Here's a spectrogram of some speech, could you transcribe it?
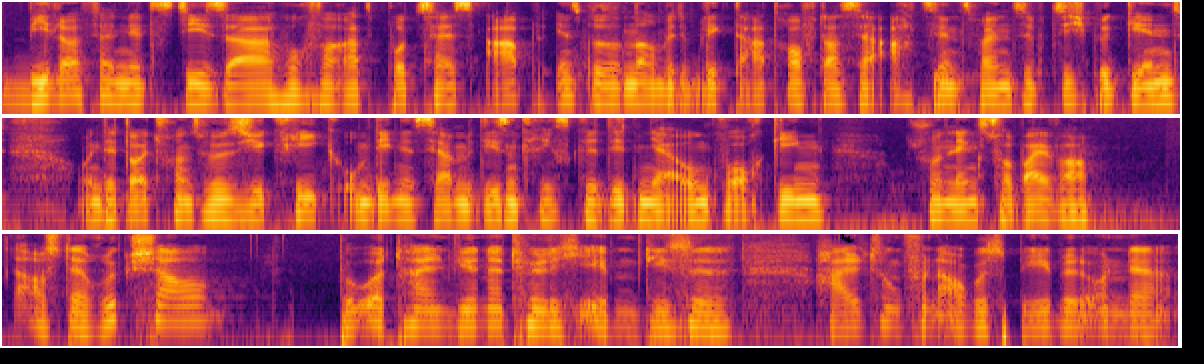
Wie läuft denn jetzt dieser Hochverratsprozess ab, insbesondere mit dem Blick darauf, dass er 1872 beginnt und der deutsch-französische Krieg, um den es ja mit diesen Kriegskrediten ja irgendwo auch ging, schon längst vorbei war? Aus der Rückschau beurteilen wir natürlich eben diese Haltung von August Bebel und der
